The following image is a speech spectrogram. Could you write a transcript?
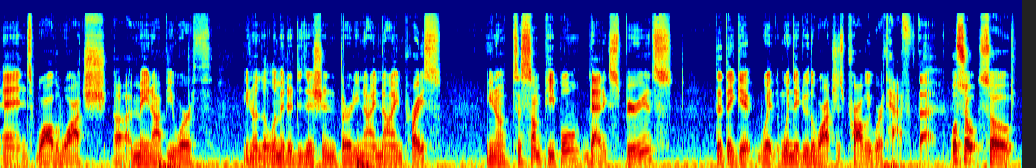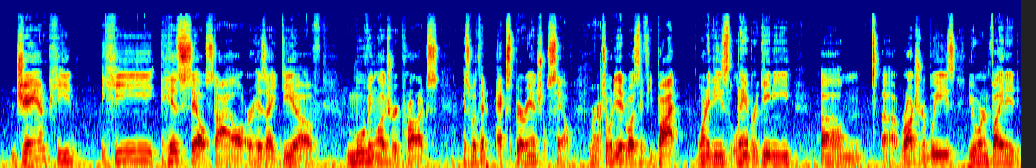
And while the watch uh, may not be worth, you know, the limited edition thirty nine nine price, you know, to some people that experience that they get when, when they do the watch is probably worth half of that. Well, so So JMP, he his sales style or his idea of moving luxury products is with an experiential sale. Right. So what he did was, if you bought one of these Lamborghini um, uh, Roger Dubuis, you were invited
